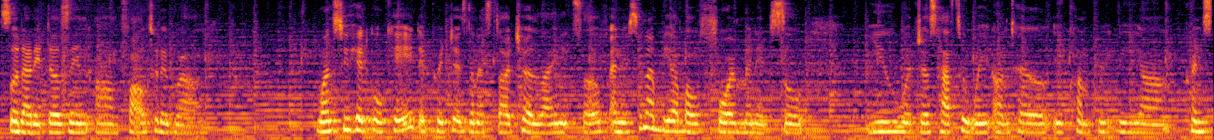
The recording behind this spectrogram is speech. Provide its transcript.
so that it doesn't um, fall to the ground. Once you hit OK, the printer is going to start to align itself and it's going to be about 4 minutes. So you would just have to wait until it completely um, prints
